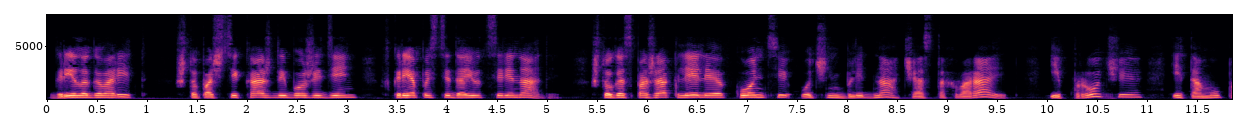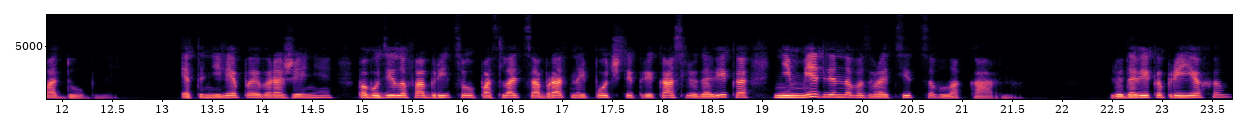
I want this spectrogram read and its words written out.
Грила говорит, что почти каждый божий день в крепости дают серенады, что госпожа Клелия Конти очень бледна, часто хворает, и прочее, и тому подобное. Это нелепое выражение побудило Фабрицу послать с обратной почтой приказ Людовика немедленно возвратиться в Лакарно. Людовика приехал,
